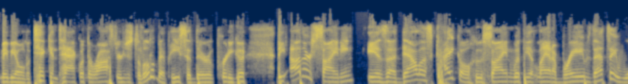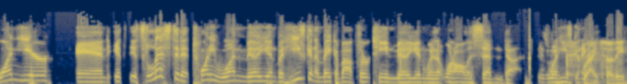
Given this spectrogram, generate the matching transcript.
maybe able to tick and tack with the roster just a little bit. But He said they're pretty good. The other signing is uh, Dallas Keuchel, who signed with the Atlanta Braves. That's a one-year and it, it's listed at 21 million, but he's going to make about 13 million when when all is said and done. Is what he's going to. Right. Get. So the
